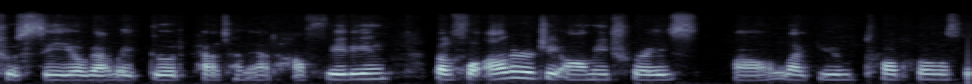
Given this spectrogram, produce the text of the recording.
to see a very good pattern at half filling. But for other geometries, uh, like you proposed,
